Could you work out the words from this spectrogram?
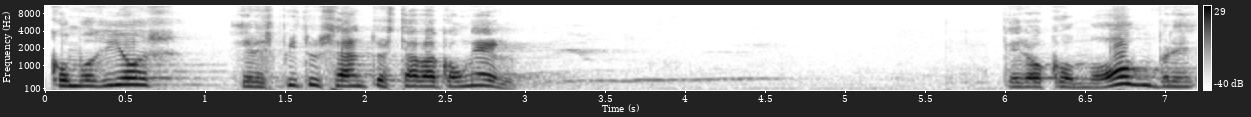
Como Dios, el Espíritu Santo estaba con él. Pero como hombre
